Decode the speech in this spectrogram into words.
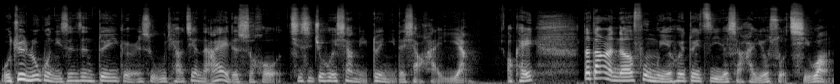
我觉得，如果你真正对一个人是无条件的爱的时候，其实就会像你对你的小孩一样。OK，那当然呢，父母也会对自己的小孩有所期望，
